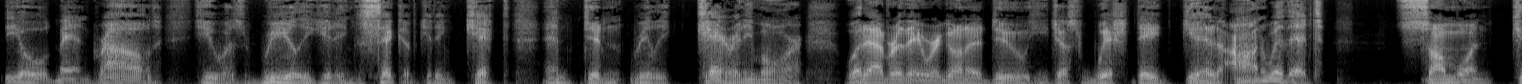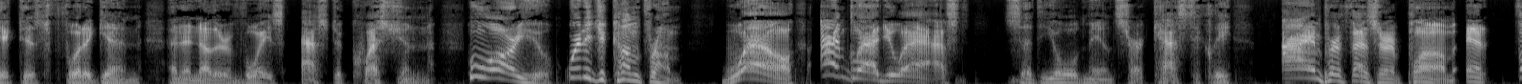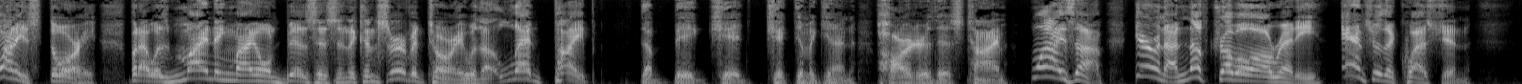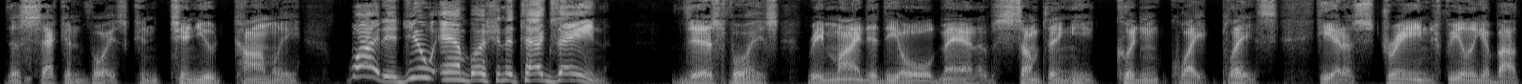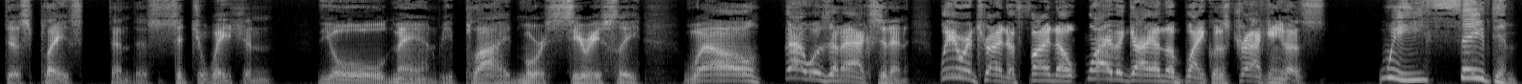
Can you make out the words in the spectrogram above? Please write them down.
The old man growled. He was really getting sick of getting kicked and didn't really care anymore. Whatever they were going to do, he just wished they'd get on with it. Someone kicked his foot again, and another voice asked a question. Who are you? Where did you come from? Well, I'm glad you asked, said the old man sarcastically. I'm Professor Plum, and funny story, but I was minding my own business in the conservatory with a lead pipe. The big kid kicked him again, harder this time. Wise up! You're in enough trouble already. Answer the question. The second voice continued calmly. Why did you ambush and attack Zane? This voice reminded the old man of something he couldn't quite place. He had a strange feeling about this place and this situation. The old man replied more seriously, Well, that was an accident. We were trying to find out why the guy on the bike was tracking us. We saved him.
